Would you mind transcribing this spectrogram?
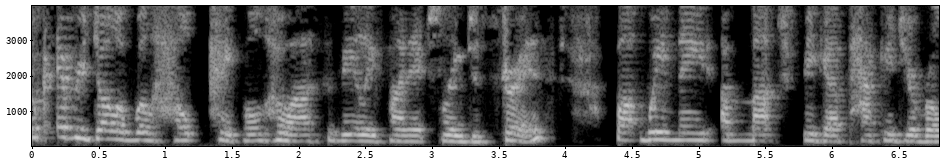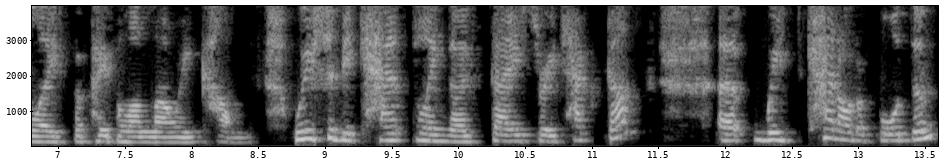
Look, every dollar will help people who are severely financially distressed, but we need a much bigger package of relief for people on low incomes. We should be cancelling those stage three tax cuts. Uh, we cannot afford them.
